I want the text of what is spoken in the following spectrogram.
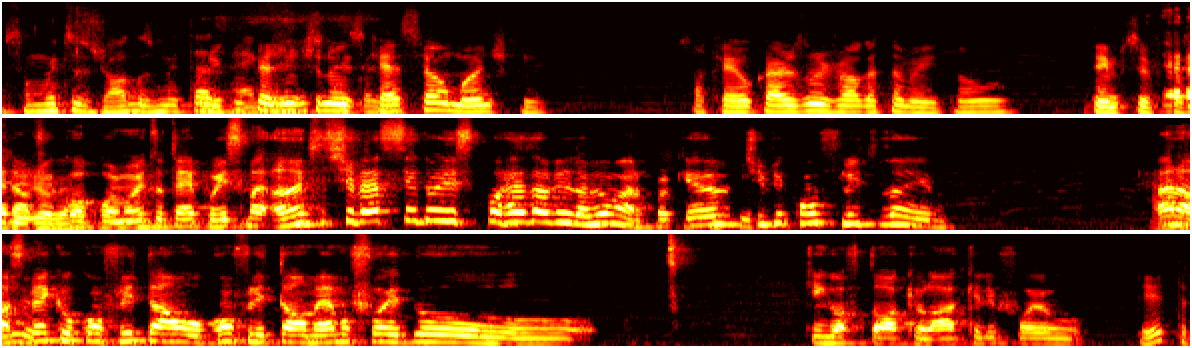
São muitos jogos, O muitas único que a regras. gente não esquece é o Mantic. Só que aí o Carlos não joga também, então tem pra você ficar É, não, jogar. ficou por muito tempo isso, mas antes tivesse sido isso pro resto da vida, viu, mano? Porque eu tive conflitos aí. Ah, não, se bem que o conflitão, o conflitão mesmo foi do King of Tokyo lá, que ele foi o. Treta,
